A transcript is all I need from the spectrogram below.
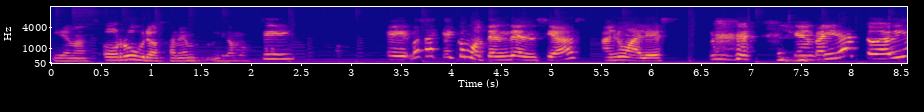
y demás? O rubros también, digamos. Sí. Eh, vos sabés que hay como tendencias anuales que en realidad todavía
